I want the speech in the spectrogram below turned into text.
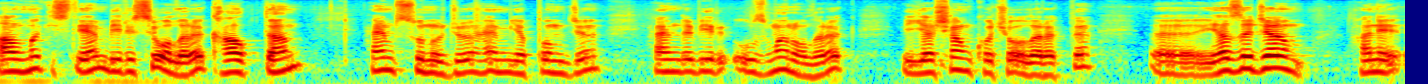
almak isteyen birisi olarak halktan hem sunucu hem yapımcı hem de bir uzman olarak, bir yaşam koçu olarak da e, yazacağım hani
